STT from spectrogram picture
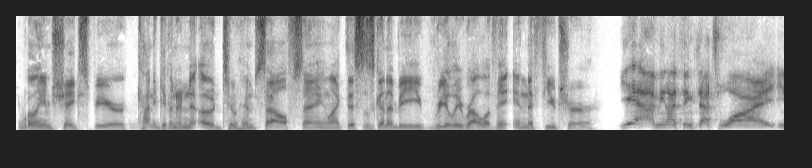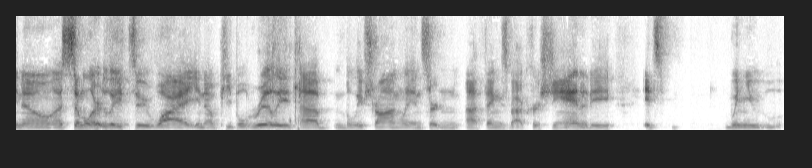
William Shakespeare, kind of giving an ode to himself, saying like this is going to be really relevant in the future. Yeah, I mean, I think that's why you know, uh, similarly to why you know people really uh, believe strongly in certain uh, things about Christianity. It's when you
